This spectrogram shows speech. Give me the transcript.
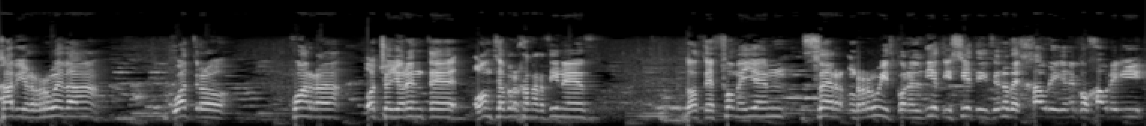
Javier Rueda, 4 Juanra, 8 Llorente, 11 Borja Martínez, 12 Fomellén, Fer Ruiz con el 17, 19 Jauregui, Neco Jauregui,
